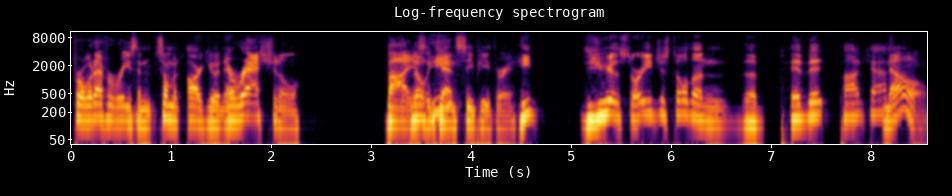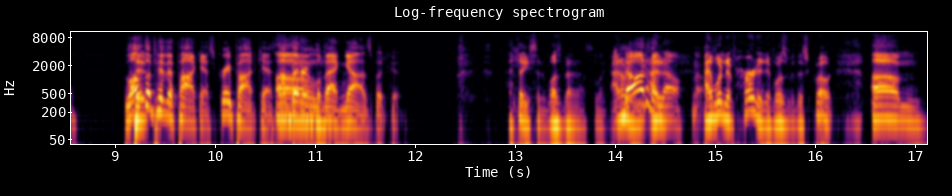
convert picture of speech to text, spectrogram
for whatever reason, some would argue an irrational bias No, he- against CP3. He did you hear the story he just told on the Pivot podcast? no. Love The- the Pivot podcast. Great podcast. Not better than Um, Levac and Goz, but good. I thought you said it was better. I'm like, I don't No, know. no, I, no, no. I wouldn't have heard it if it wasn't for this quote. Um,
